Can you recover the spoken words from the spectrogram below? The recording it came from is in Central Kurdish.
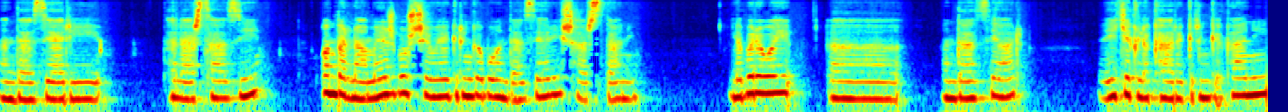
ئەندازیاری تەلارسازی ئەم بەرنمەیەش بۆ شێوەیە گرنگە بۆ ئەندازیاری شارستانی لەبەرەوەی ئەندازیار یەکێک لە کارە گرنگەکانی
